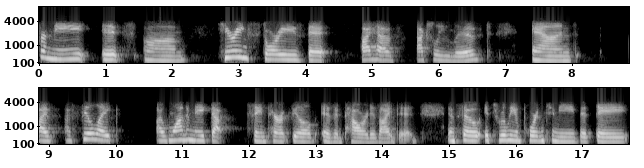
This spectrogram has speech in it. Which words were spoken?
for me, it's um, hearing stories that I have actually lived, and I I feel like I want to make that same parent feel as empowered as I did, and so it's really important to me that they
